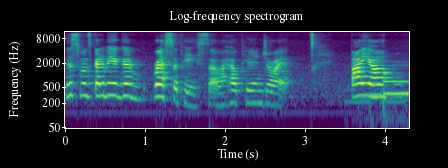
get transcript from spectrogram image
this one's going to be a good recipe. So I hope you enjoy it. Bye y'all.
